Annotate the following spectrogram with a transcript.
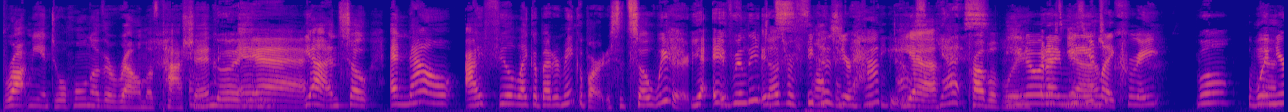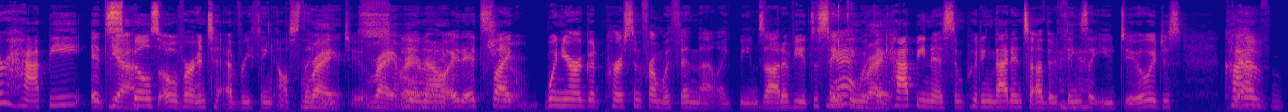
brought me into a whole nother realm of passion oh, good, and, yeah. yeah and so and now i feel like a better makeup artist it's so weird Yeah, it really does reflect because you're happy. else. yeah Yes. probably You know what And I it's mean? easier to Like create well when you're happy, it Yeah. spills over into everything else that Right, you do. right, right, You know, right. it, it's like when you're a good person from within that like beams out of you. It's the same Yeah. thing with Right. like happiness and putting that into other things mm-hmm. that you do. It just kind Yeah. of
